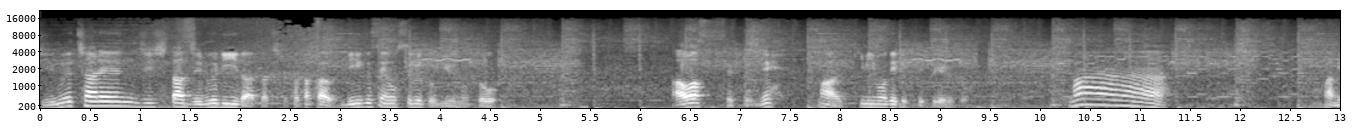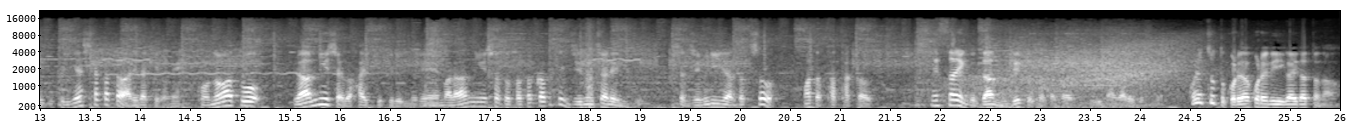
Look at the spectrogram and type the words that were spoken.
ジムチャレンジしたジムリーダーたちと戦う、リーグ戦をするというのと、合わせてね、まあ、君も出てきてくれると。まあ、まあ、クリアした方はあれだけどね、この後、乱入者が入ってくるんでね、まあ、乱入者と戦ってジムチャレンジしたジムリーダーたちとまた戦う。で、最後ダムでと戦うっていう流れです。これちょっとこれはこれで意外だったな。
